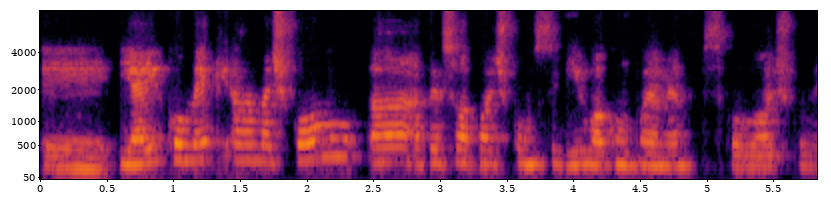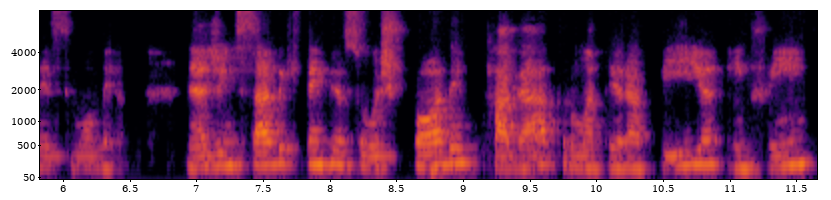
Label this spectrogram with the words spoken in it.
É, e aí, como é que. Ah, mas como a, a pessoa pode conseguir o acompanhamento psicológico nesse momento? Né? A gente sabe que tem pessoas que podem pagar por uma terapia, enfim,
